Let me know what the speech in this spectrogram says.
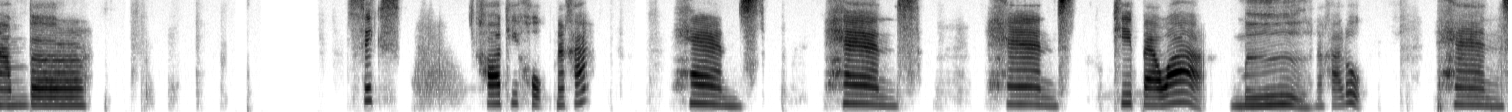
number six ข้อที่หกนะคะ hands hands hands ที่แปลว่า มือนะคะลูก hands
